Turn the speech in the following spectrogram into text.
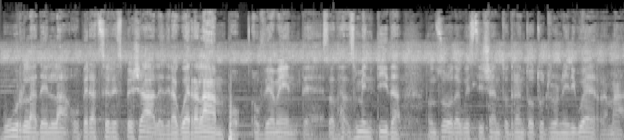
burla dell'operazione speciale della guerra lampo ovviamente è stata smentita non solo da questi 138 giorni di guerra ma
